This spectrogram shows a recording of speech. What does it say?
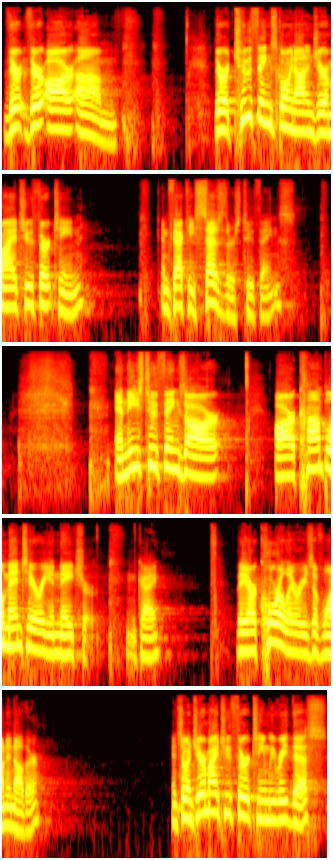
There, there, are, um, there are two things going on in Jeremiah 2.13 in fact, he says there's two things. And these two things are, are complementary in nature, okay? They are corollaries of one another. And so in Jeremiah 2:13 we read this,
